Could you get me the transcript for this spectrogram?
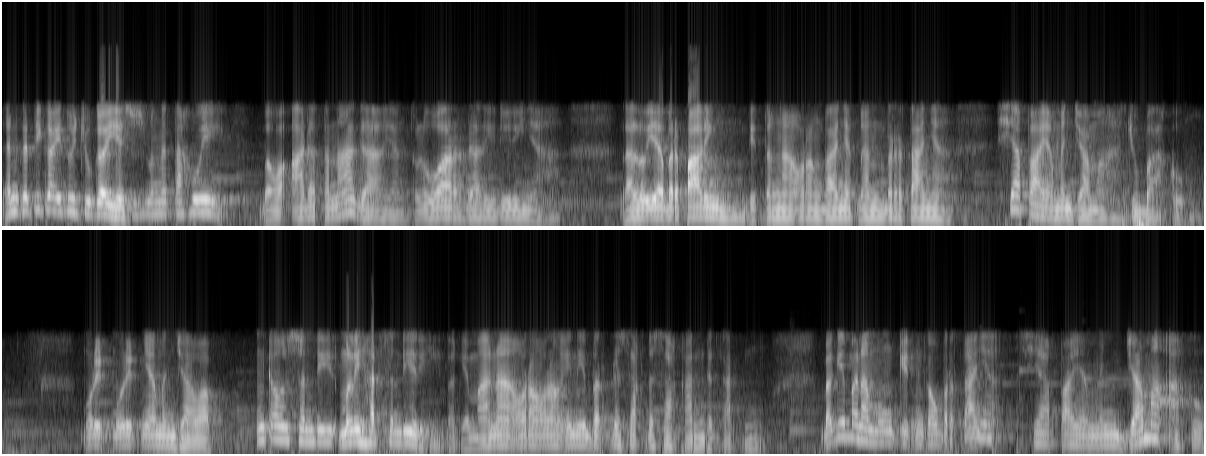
Dan ketika itu juga Yesus mengetahui bahwa ada tenaga yang keluar dari dirinya. Lalu ia berpaling di tengah orang banyak dan bertanya, "Siapa yang menjamah jubahku?" Murid-muridnya menjawab, "Engkau sendiri melihat sendiri bagaimana orang-orang ini berdesak-desakan dekatmu. Bagaimana mungkin engkau bertanya, siapa yang menjamah aku?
